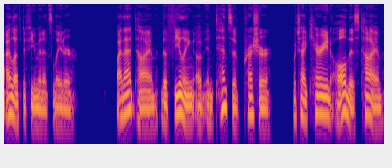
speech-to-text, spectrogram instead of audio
I left a few minutes later. By that time, the feeling of intensive pressure, which I carried all this time,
